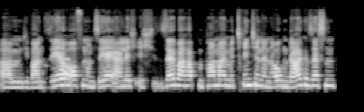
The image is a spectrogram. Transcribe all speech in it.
Ähm, die waren sehr ja. offen und sehr ehrlich. Ich selber habe ein paar Mal mit Tränchen in den Augen da gesessen.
